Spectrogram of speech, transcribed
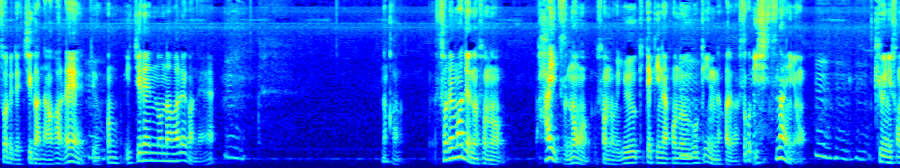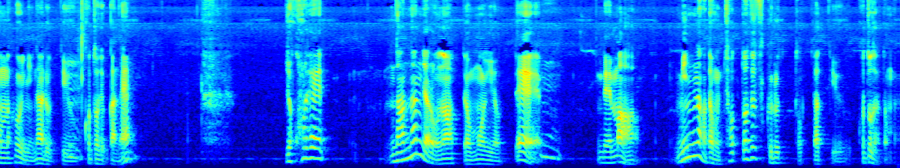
それで血が流れっていう、うん。この一連の流れがねうん。なんかそれまでのそのハイツのその有機的なこの動きの中ではすごい異質なんよ、急にそんな風になるっていうことがね、いやこれ何なんじゃろうなって思いよって。う、ん。でまあみんなが多分ちょっとずつ狂っとったっていうことだと思う。まあ、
